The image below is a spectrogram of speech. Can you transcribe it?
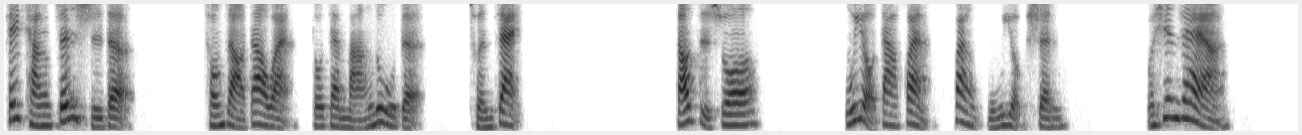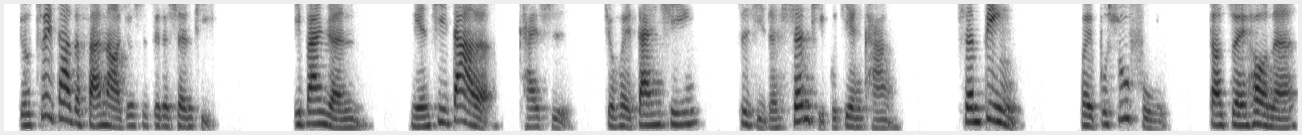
非常真实的，从早到晚都在忙碌的存在。老子说：“无有大患，患无有生。”我现在啊。有最大的烦恼就是这个身体。一般人年纪大了，开始就会担心自己的身体不健康，生病会不舒服，到最后呢，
